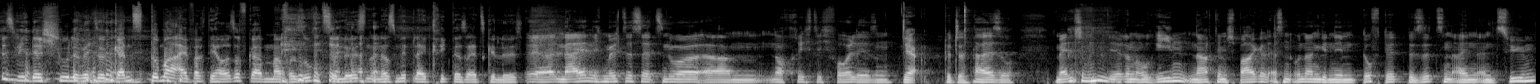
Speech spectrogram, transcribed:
Das ist wie in der Schule, wenn so ein ganz dummer einfach die Hausaufgaben mal versucht zu lösen und aus Mitleid kriegt das als gelöst. äh, nein, ich möchte es jetzt nur ähm, noch richtig vorlesen. Ja, bitte. Also, Menschen, deren Urin nach dem Spargelessen unangenehm duftet, besitzen ein Enzym,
